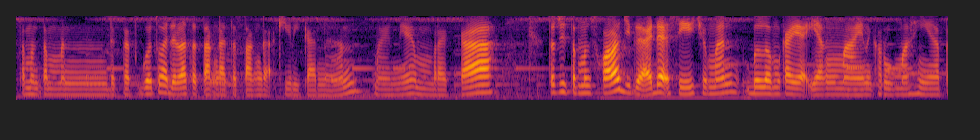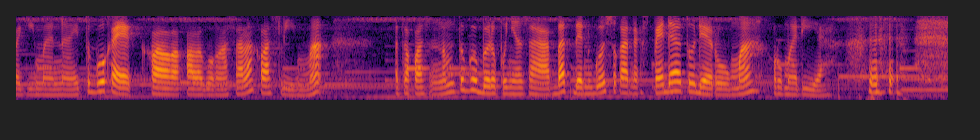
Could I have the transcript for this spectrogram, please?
teman-teman dekat gue tuh adalah tetangga-tetangga kiri kanan mainnya mereka terus di teman sekolah juga ada sih cuman belum kayak yang main ke rumahnya apa gimana itu gue kayak kalau kalau gue nggak salah kelas 5 atau kelas 6 tuh gue baru punya sahabat dan gue suka naik sepeda tuh dari rumah ke rumah dia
